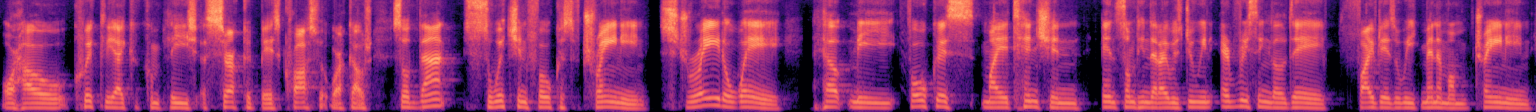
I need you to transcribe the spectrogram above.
or how quickly I could complete a circuit based CrossFit workout. So that switch in focus of training straight away helped me focus my attention in something that I was doing every single day, five days a week minimum training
